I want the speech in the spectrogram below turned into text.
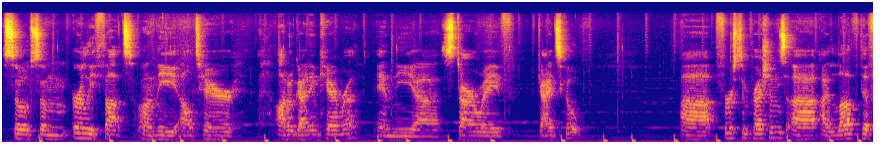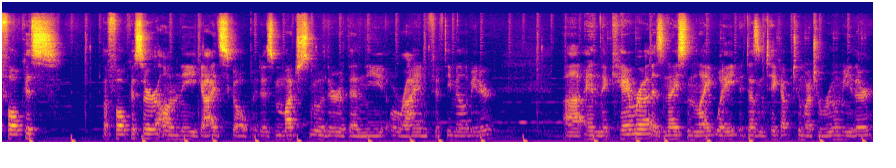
So some early thoughts on the Altair auto guiding camera and the uh, Starwave guide scope. Uh, first impressions, uh, I love the focus, the focuser on the guide scope. It is much smoother than the Orion 50 millimeter. Uh, and the camera is nice and lightweight. It doesn't take up too much room either.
